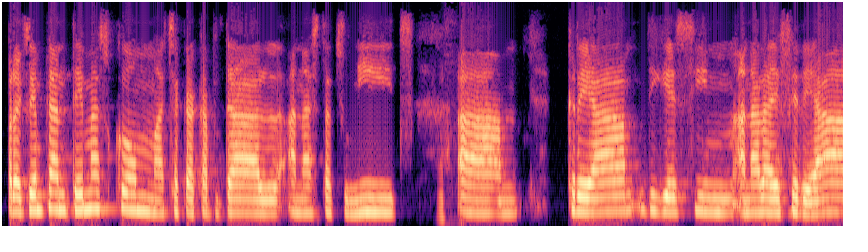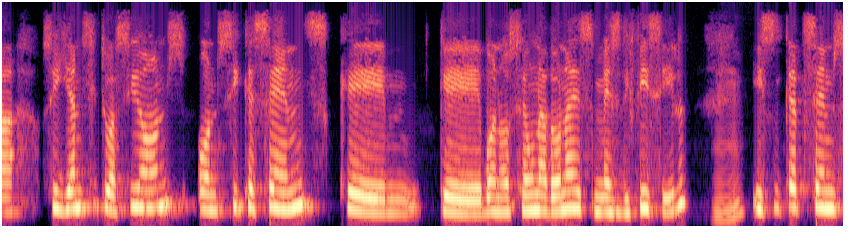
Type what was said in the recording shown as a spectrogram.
per exemple, en temes com aixecar capital, anar als Estats Units, eh, crear, diguéssim, anar a la FDA... O sigui, hi ha situacions on sí que sents que, que bueno, ser una dona és més difícil mm. i sí que et sents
